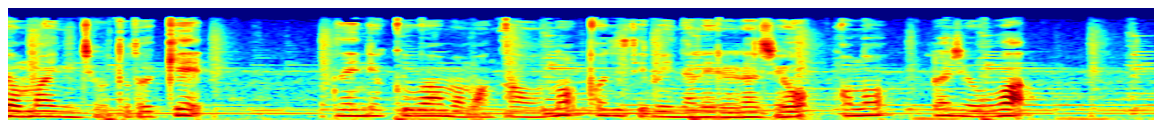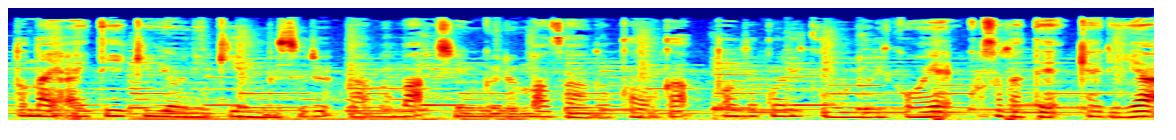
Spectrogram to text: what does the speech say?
を毎日お届け。全力ワーママカオのポジティブになれるラジオ。このラジオは都内 IT 企業に勤務するワーママシングルマザーのカオがどん底離婚を乗り越え子育てキャリア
